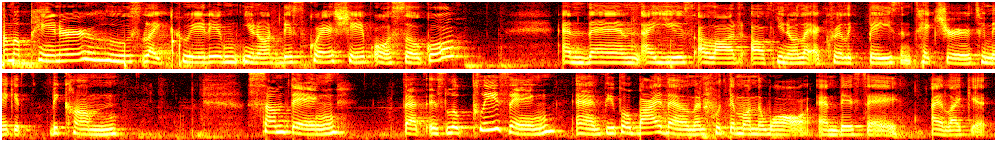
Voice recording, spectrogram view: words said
I'm a painter who's like creating, you know, this square shape or circle and then I use a lot of you know like acrylic base and texture to make it become something that is look pleasing and people buy them and put them on the wall and they say I like it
